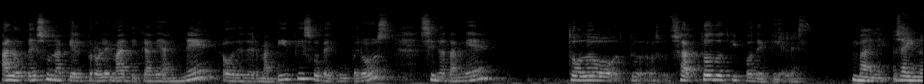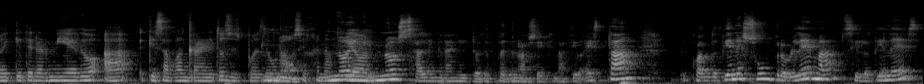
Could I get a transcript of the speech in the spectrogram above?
a lo que es una piel problemática de acné o de dermatitis o de cuperos, sino también todo, o sea, todo tipo de pieles. Vale, o sea, y no hay que tener miedo a que salgan granitos después de una oxigenación. No, no salen granitos después de una oxigenación. Están, cuando tienes un problema, si lo tienes,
